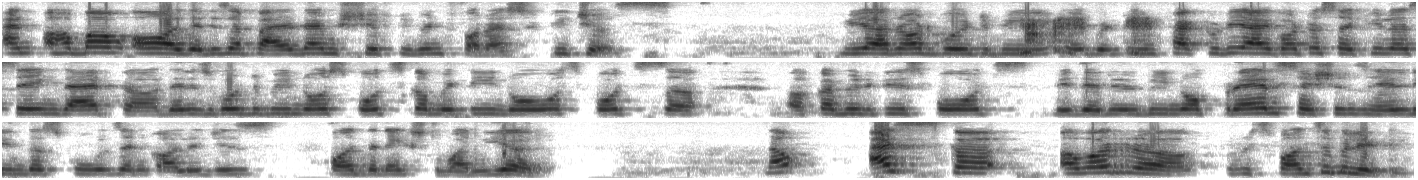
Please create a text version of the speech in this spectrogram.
And above all, there is a paradigm shift even for us teachers. We are not going to be able to. In fact, today I got a circular saying that uh, there is going to be no sports committee, no sports, uh, uh, community sports, there will be no prayer sessions held in the schools and colleges for the next one year. Now, as uh, our uh, responsibility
